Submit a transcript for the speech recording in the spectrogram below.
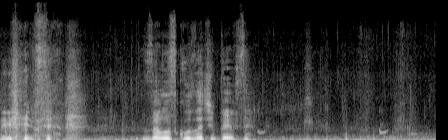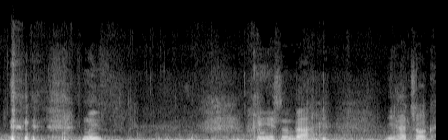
Дивіться. За луску зачепився. ну і. Звісно, да. І гачок.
